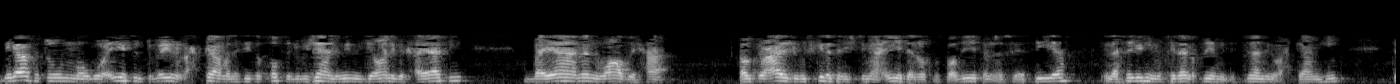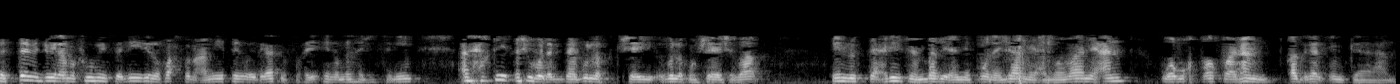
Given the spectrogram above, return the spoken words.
دراسة موضوعية تبين الأحكام التي تتصل بجانب من جوانب الحياة بيانا واضحا أو تعالج مشكلة اجتماعية أو اقتصادية أو سياسية إلى آخره من خلال قيم الإسلام وأحكامه. تستند إلى مفهوم سديد وفحص عميق وإدراك صحيح ومنهج سليم. الحقيقة شوفوا بدي أقول لك شيء أقول لكم شيء يا شباب. إنه التعريف ينبغي أن يكون جامعا ومانعا ومختصرا قدر الإمكان.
